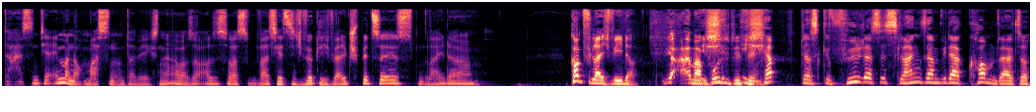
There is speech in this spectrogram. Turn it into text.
da sind ja immer noch Massen unterwegs. Ne? Aber so alles, was, was jetzt nicht wirklich Weltspitze ist, leider kommt vielleicht wieder. Ja, aber Ich, positiv. ich denken. habe das Gefühl, dass es langsam wieder kommt. Also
